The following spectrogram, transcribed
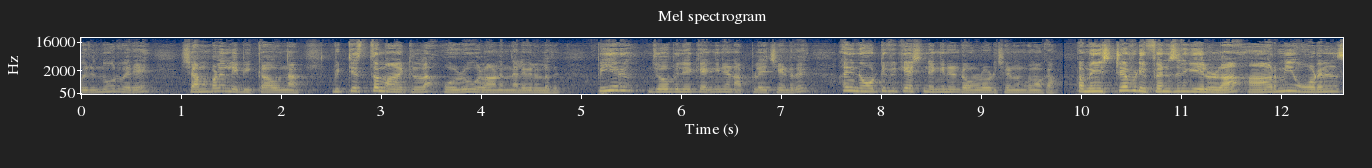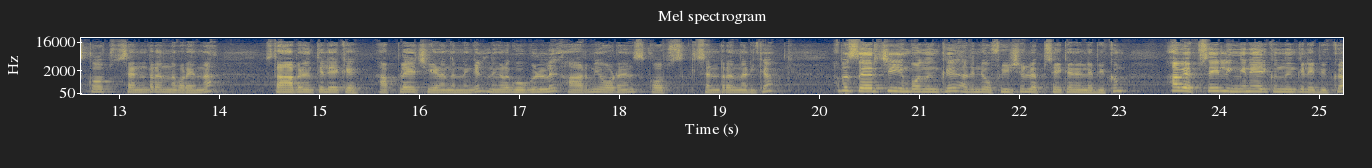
ഒരുന്നൂറ് വരെ ശമ്പളം ലഭിക്കാവുന്ന വ്യത്യസ്തമായിട്ടുള്ള ഒഴിവുകളാണ് നിലവിലുള്ളത്. അപ്പോൾ ഈ ഒരു ജോബിലേക്ക് എങ്ങനെയാണ് അപ്ലൈ ചെയ്യേണ്ടത്? അതിന് നോട്ടിഫിക്കേഷൻ എങ്ങനെയാണ് ഡൗൺലോഡ് ചെയ്യണം നമുക്ക് നോക്കാം. അപ്പോൾ മിനിസ്റ്റർ ഓഫ് ഡിഫൻസിന് കീഴിലുള്ള ആർമി ഓർഡിനൻസ് കോപ്പ് സെന്റർ എന്ന് പറയുന്ന സ്ഥാപനത്തിലേക്ക് അപ്ലൈ ചെയ്യണമെന്നുണ്ടെങ്കിൽ നിങ്ങൾ ഗൂഗിളിൽ ആർമി ഓർഡിനൻസ് കോപ്സ് സെന്റർ എന്നടിക്കുക. അപ്പോൾ സെർച്ച് ചെയ്യുമ്പോൾ നിങ്ങൾക്ക് അതിന്റെ ഒഫീഷ്യൽ വെബ്സൈറ്റ് തന്നെ ലഭിക്കും. ആ വെബ്സൈറ്റിൽ ഇങ്ങനെയായിരിക്കും നിങ്ങൾക്ക് ലഭിക്കുക.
